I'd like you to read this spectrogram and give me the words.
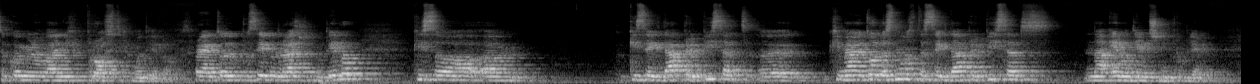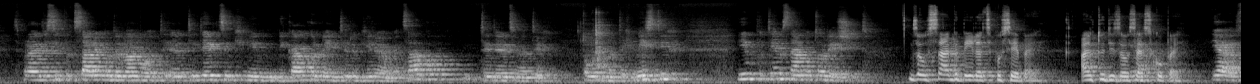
tako imenovanih prostih modelov. Spravi, to je poseben razred modelov, ki, so, um, ki se jih da prepisati, uh, ki imajo to lasnost, da se jih da prepisati na enodelčni problem. Spravi, da si predstavljamo, da imamo te, te delce, ki nikakor ne interagirajo med sabo, te delce na teh, na teh mestih, in potem znamo to rešiti. Za vsak delec posebej, ali tudi za vse ja. skupaj. Ja,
